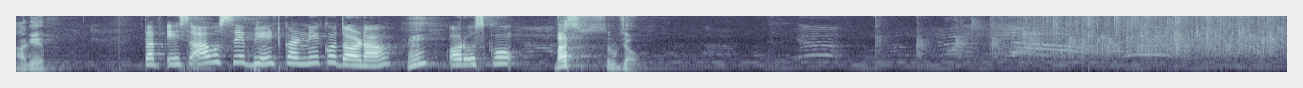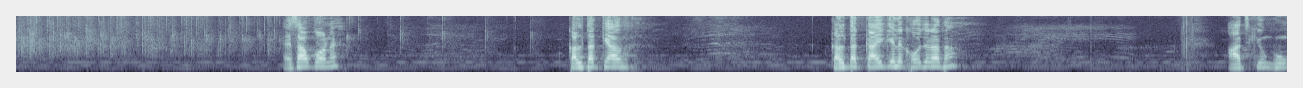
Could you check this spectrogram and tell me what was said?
आगे। तब एसाव उससे भेंट करने को दौड़ा हुँ? और उसको बस रुक जाओ। ऐसा कौन है? कल तक क्या कल तक काय के लिए खोज रहा था? आज क्यों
